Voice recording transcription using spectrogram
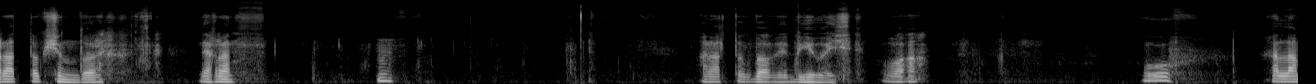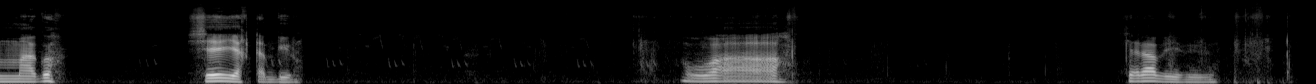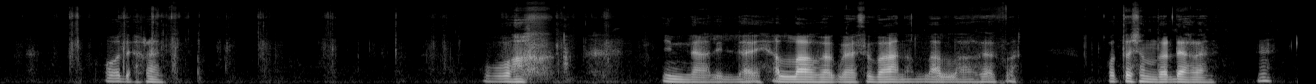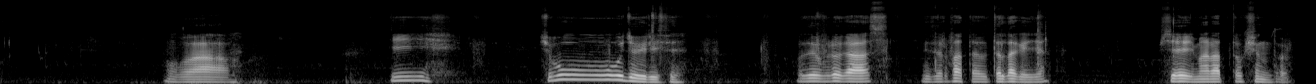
মারাত্মক সুন্দর। দেখলাম। হুম। মারাত্মকভাবে ভিউ হয়েছে। ওয়া ও খালাম্মা গো। সেই একটা ভিউ ওয়া সেরা ভিউ ও দেখলেন ওয়া ইন্না লিল্লাহি আল্লাহু আকবার সুবহানাল্লাহ আল্লাহু আকবার কত সুন্দর দেখলেন হুম ওয়াও ই সবুজ হয়ে রয়েছে ওদের উপরে গাছ নিজের পাতা উতা লাগাইয়া সেই মারাত্মক সুন্দর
